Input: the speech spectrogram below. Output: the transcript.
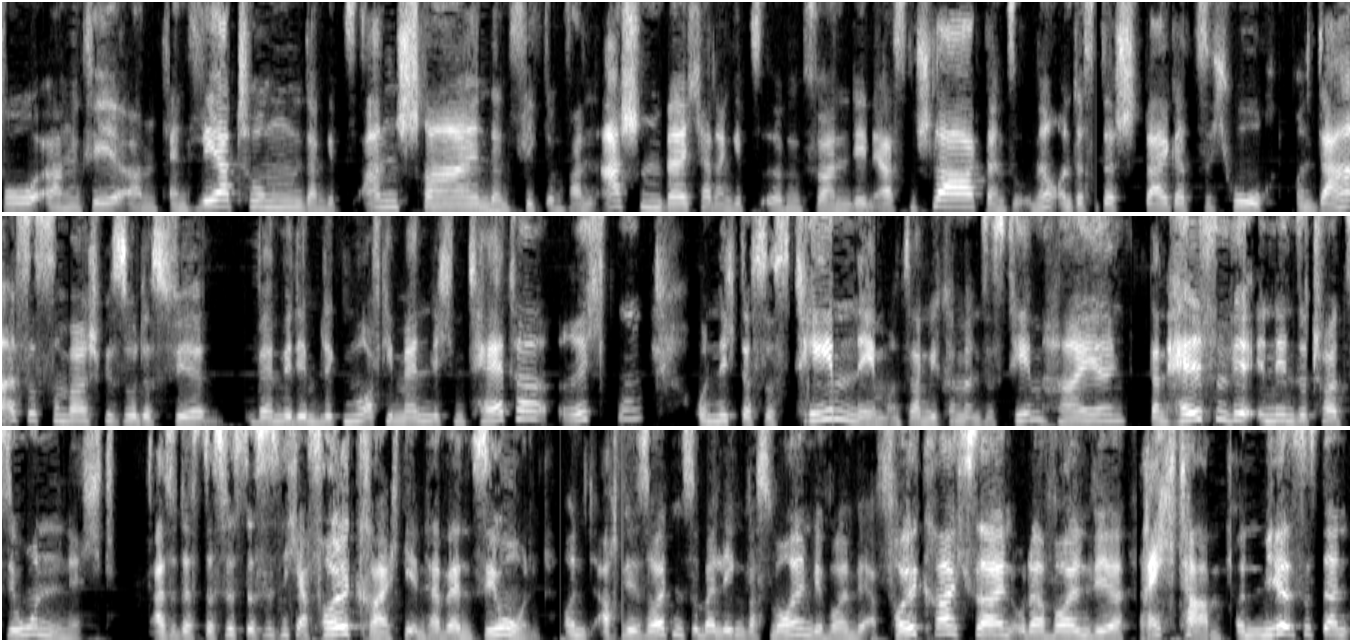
Wo irgendwie ähm, Entwertungen, dann gibt es Anschreien, dann fliegt irgendwann ein Aschenbecher, dann gibt es irgendwann den ersten Schlag, dann so, ne? Und das, das steigert sich hoch. Und da ist es zum Beispiel so, dass wir, wenn wir den Blick nur auf die männlichen Täter richten und nicht das System nehmen und sagen, wie können wir ein System heilen, dann helfen wir in den Situationen nicht. Also das, das, ist, das ist nicht erfolgreich, die Intervention. Und auch wir sollten uns überlegen, was wollen wir? Wollen wir erfolgreich sein oder wollen wir Recht haben? Und mir ist es dann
